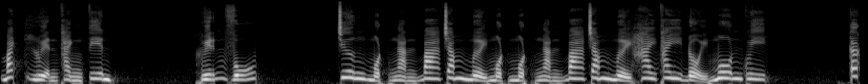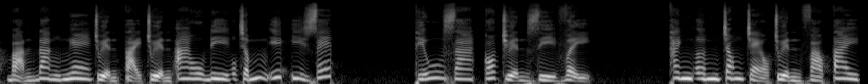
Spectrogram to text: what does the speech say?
Bách luyện thành tiên. huyễn Vũ. Chương 1311-1312 thay đổi môn quy. Các bạn đang nghe truyện tại truyện Audi.xyz. Thiếu ra có chuyện gì vậy? Thanh âm trong trẻo truyền vào tai,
